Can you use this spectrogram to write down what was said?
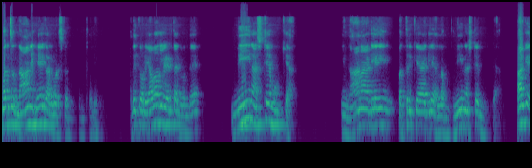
ಮತ್ತು ನಾನು ಹೇಗೆ ಅಳವಡಿಸ್ಕೋಬೇಕು ಅಂತ ಹೇಳಿ. ಅದಕ್ಕೆ ಅವ್ರು ಯಾವಾಗ್ಲೂ ಹೇಳ್ತಾ ಇದ್ರು ಒಂದೇ ನೀನ್ ಅಷ್ಟೇ ಮುಖ್ಯ. ನೀನ್ ನಾನಾಗ್ಲಿ, ಪತ್ರಿಕೆ ಆಗ್ಲಿ ಅಲ್ಲ ನೀನಷ್ಟೇ ಮುಖ್ಯ. ಹಾಗೆ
